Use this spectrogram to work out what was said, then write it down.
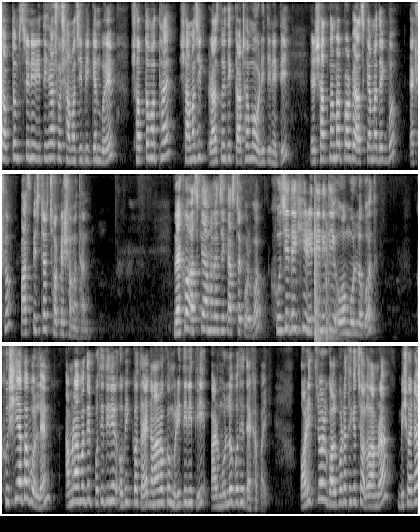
সপ্তম শ্রেণির ইতিহাস ও সামাজিক বিজ্ঞান বইয়ের সপ্তম অধ্যায়, সামাজিক, রাজনৈতিক কাঠামো ও রীতিনীতি। এর সাত নম্বর পর্বে আজকে আমরা দেখব একশো পাঁচ পৃষ্ঠার ছকের সমাধান। দেখো, আজকে আমরা যে কাজটা করব, খুঁজে দেখি রীতিনীতি ও মূল্যবোধ। খুশিয়াপা বললেন আমাদের প্রতিদিনের অভিজ্ঞতায় নানা রকম রীতিনীতি আর মূল্যবোধে দেখা পাই। অরিত্রর গল্পটা থেকে চলো আমরা বিষয়টা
